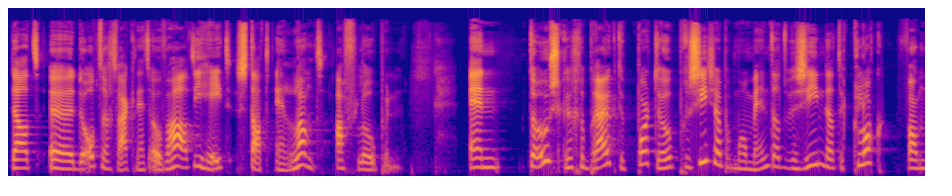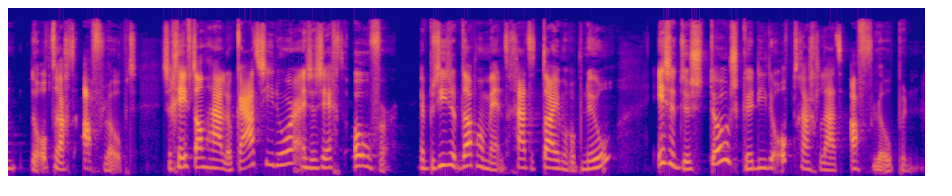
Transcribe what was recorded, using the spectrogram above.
dat eh, de opdracht waar ik net over had, die heet Stad en Land aflopen. En Tooske gebruikt de porto precies op het moment dat we zien dat de klok van de opdracht afloopt. Ze geeft dan haar locatie door en ze zegt over. En precies op dat moment gaat de timer op nul. Is het dus Tooske die de opdracht laat aflopen?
